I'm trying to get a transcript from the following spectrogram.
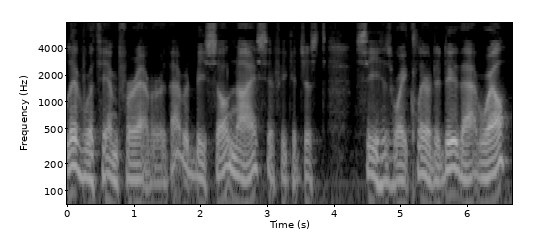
live with Him forever. That would be so nice if He could just see His way clear to do that. Well,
